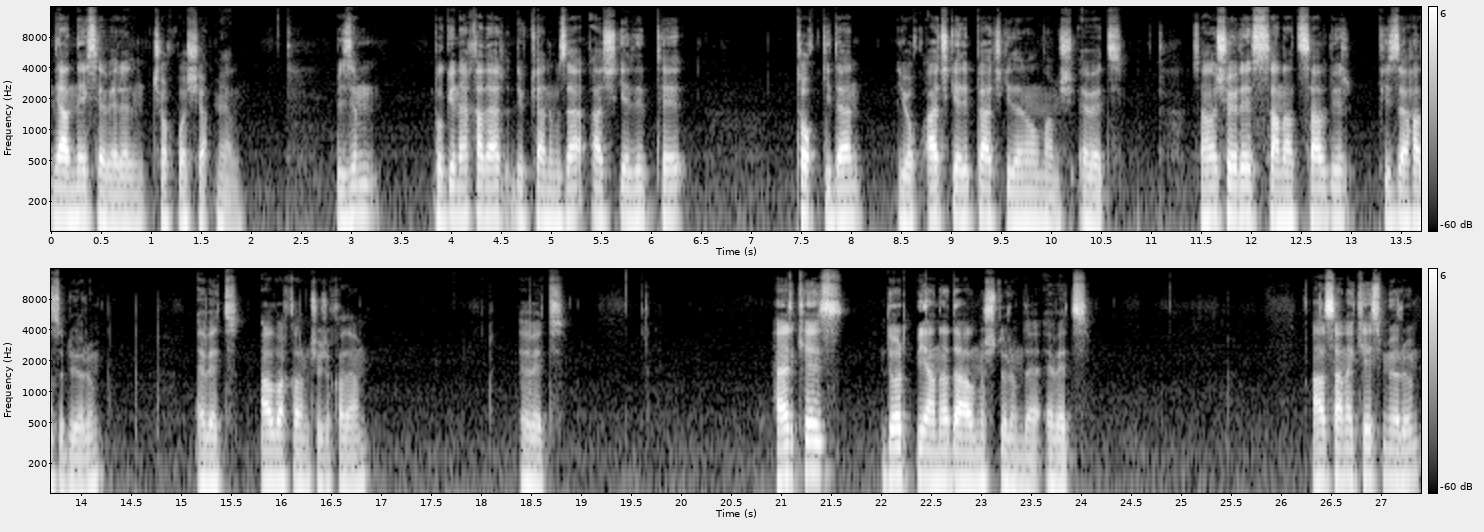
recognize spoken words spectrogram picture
ya neyse verelim. Çok boş yapmayalım. Bizim bugüne kadar dükkanımıza aç gelip de tok giden yok. Aç gelip de aç giden olmamış. Evet. Sana şöyle sanatsal bir pizza hazırlıyorum. Evet. Al bakalım çocuk adam. Evet. Herkes dört bir yana dağılmış durumda. Evet. Al sana kesmiyorum.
